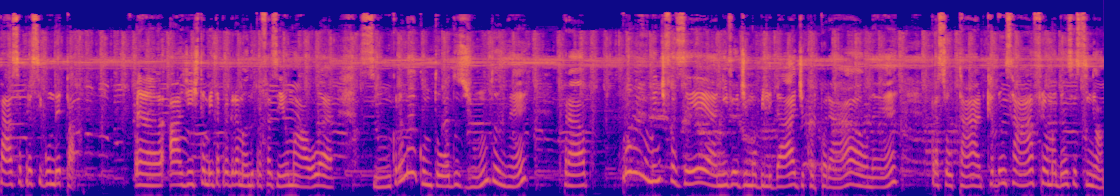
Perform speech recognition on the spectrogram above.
passa para a segunda etapa. a gente também está programando para fazer uma aula síncrona com todos juntos, né? Para provavelmente fazer a nível de mobilidade corporal, né? Para soltar, porque a dança afro é uma dança assim, ó,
